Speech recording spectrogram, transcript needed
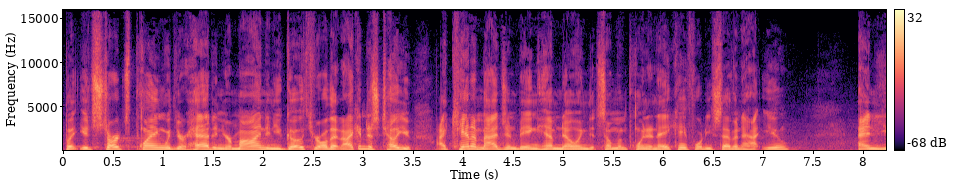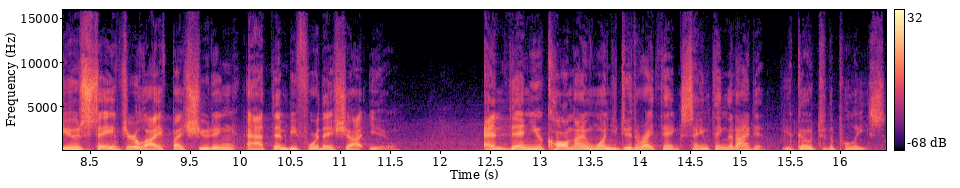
But it starts playing with your head and your mind, and you go through all that. And I can just tell you, I can't imagine being him knowing that someone pointed an AK 47 at you, and you saved your life by shooting at them before they shot you. And then you call 911, you do the right thing. Same thing that I did. You go to the police,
